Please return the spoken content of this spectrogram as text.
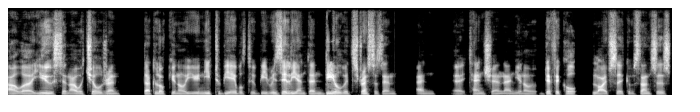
our youth and our children that look, you know, you need to be able to be resilient and deal with stresses and and uh, tension and you know difficult life circumstances.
